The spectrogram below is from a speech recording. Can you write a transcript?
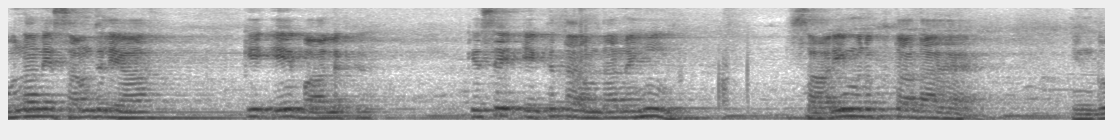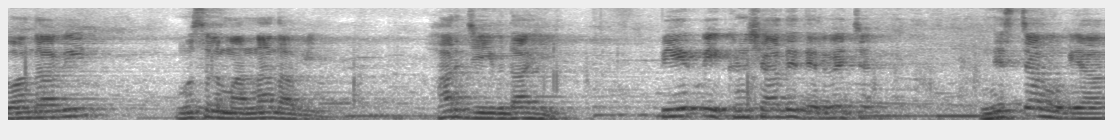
ਉਹਨਾਂ ਨੇ ਸਮਝ ਲਿਆ ਕਿ ਇਹ ਬਾਲਕ ਕਿਸੇ ਇੱਕ ਧਰਮ ਦਾ ਨਹੀਂ, ਸਾਰੀ ਮਨੁੱਖਤਾ ਦਾ ਹੈ, ਹਿੰਦੂਆਂ ਦਾ ਵੀ, ਮੁਸਲਮਾਨਾਂ ਦਾ ਵੀ, ਹਰ ਜੀਵ ਦਾ ਹੀ। ਪੀਰ ਭੀਖਣ ਸ਼ਾਹ ਦੇ ਦਿਲ ਵਿੱਚ ਨਿਸ਼ਚਾ ਹੋ ਗਿਆ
